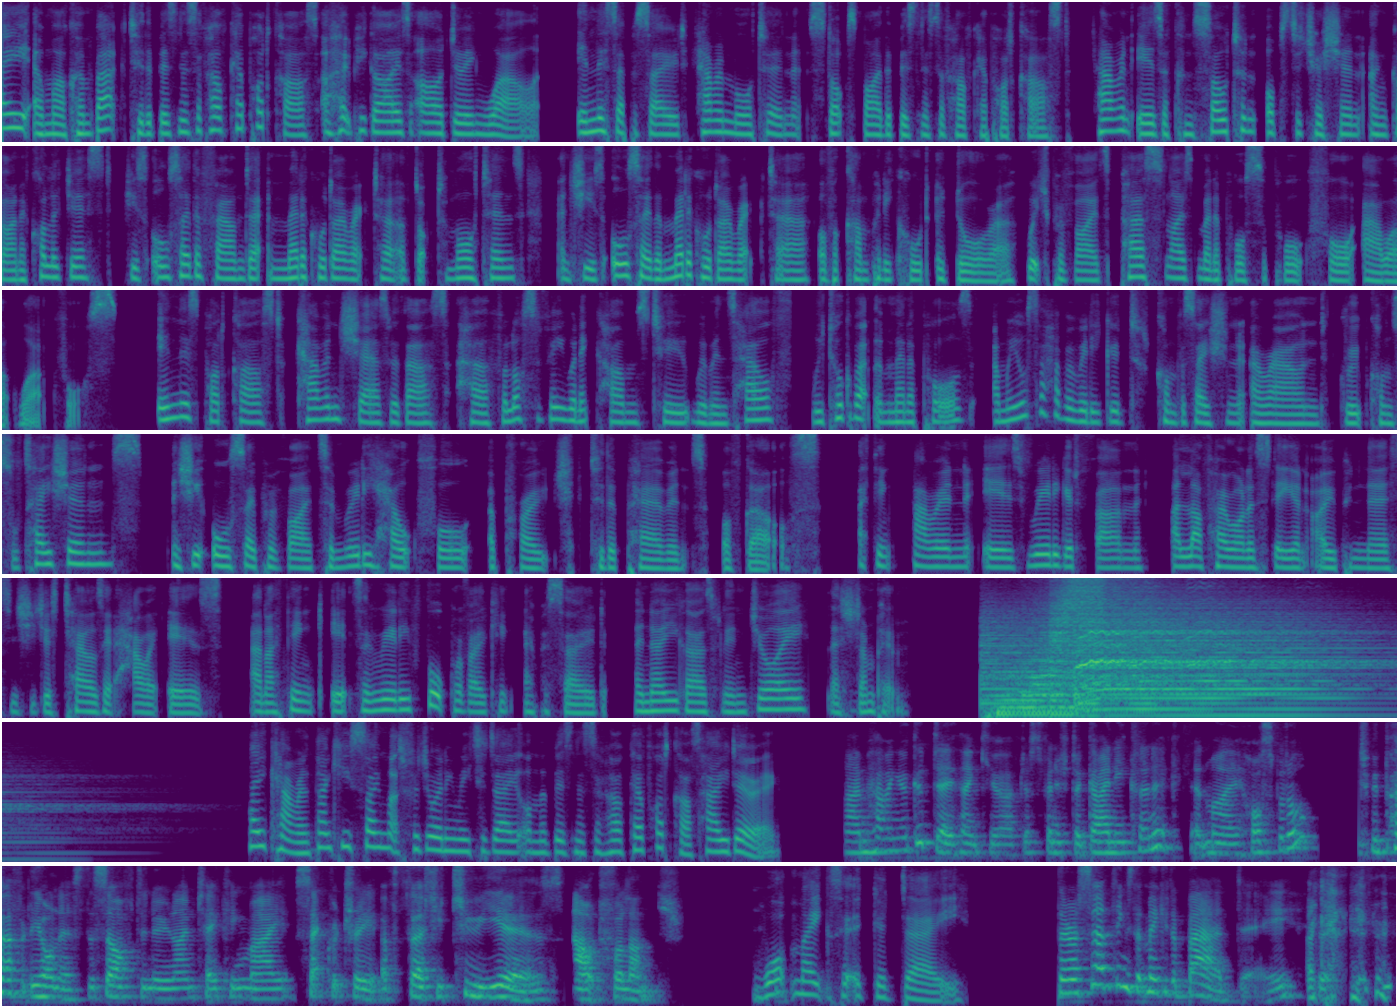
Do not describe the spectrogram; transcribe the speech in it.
Hey, and welcome back to the Business of Healthcare podcast. I hope you guys are doing well. In this episode, Karen Morton stops by the Business of Healthcare podcast. Karen is a consultant obstetrician and gynecologist. She's also the founder and medical director of Dr. Morton's, and she's also the medical director of a company called Adora, which provides personalized menopause support for our workforce. In this podcast, Karen shares with us her philosophy when it comes to women's health. We talk about the menopause, and we also have a really good conversation around group consultations. And she also provides some really helpful approach to the parents of girls. I think Karen is really good fun. I love her honesty and openness, and she just tells it how it is. And I think it's a really thought provoking episode. I know you guys will enjoy. Let's jump in. Hey, Karen, thank you so much for joining me today on the Business of Healthcare podcast. How are you doing? I'm having a good day, thank you. I've just finished a gynae clinic at my hospital. To be perfectly honest, this afternoon I'm taking my secretary of 32 years out for lunch. What makes it a good day? There are certain things that make it a bad day, okay.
